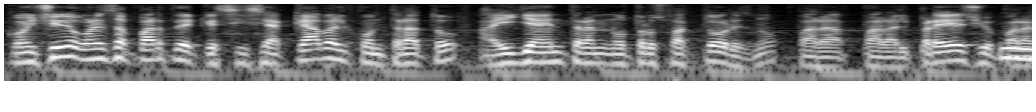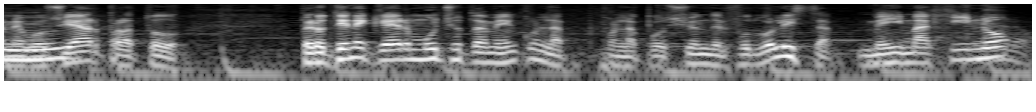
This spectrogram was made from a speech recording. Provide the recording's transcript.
coincido con esa parte de que si se acaba el contrato, ahí ya entran otros factores, ¿no? Para, para el precio, para negociar, para todo. Pero tiene que ver mucho también con la, con la posición del futbolista. Me imagino,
